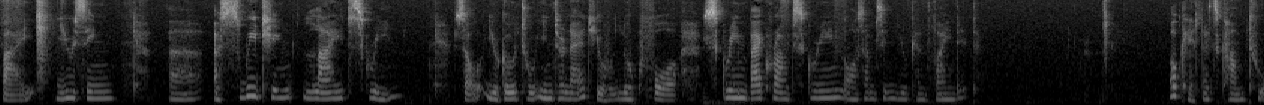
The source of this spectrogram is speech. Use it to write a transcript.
by using uh, a switching light screen so you go to internet, you look for screen background screen or something, you can find it. Okay, let's come to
